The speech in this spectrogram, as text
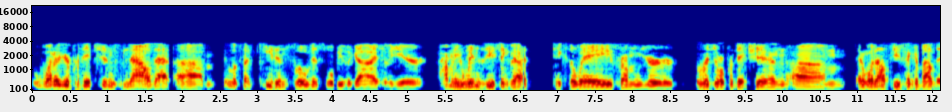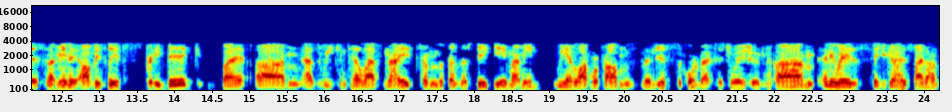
what are your predictions now that um, it looks like Kedon Slovis will be the guy for the year? How many wins do you think that takes away from your original prediction? Um, and what else do you think about this? I mean, it, obviously it's pretty big, but um, as we can tell last night from the Fresno State game, I mean, we have a lot more problems than just the quarterback situation. Um, anyways, thank you guys. Fight on.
